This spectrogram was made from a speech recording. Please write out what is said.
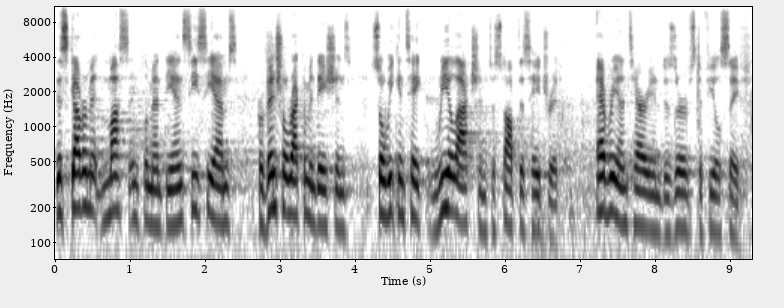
This government must implement the NCCM's provincial recommendations so we can take real action to stop this hatred. Every Ontarian deserves to feel safe.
